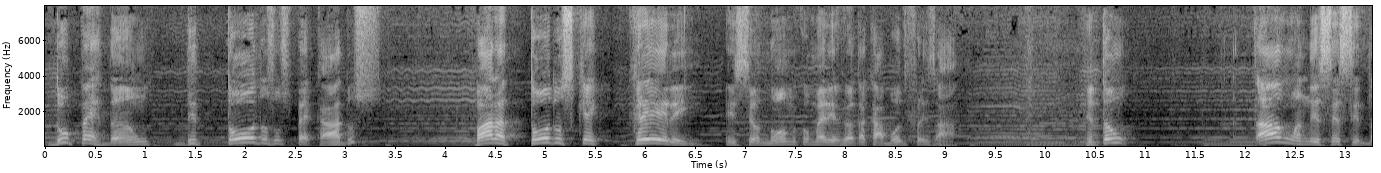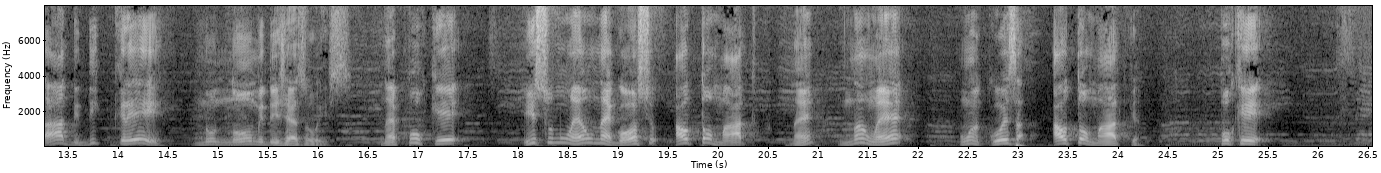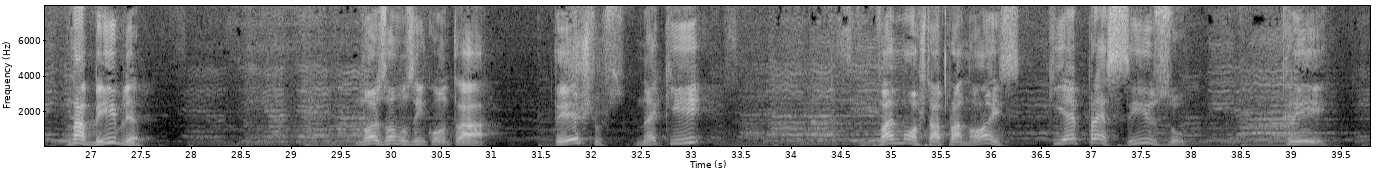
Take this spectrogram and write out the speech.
do perdão de todos os pecados para todos que crerem em seu nome, como Erivelto acabou de frisar. Então, há uma necessidade de crer no nome de Jesus, né? Porque isso não é um negócio automático, né? Não é uma coisa automática. Porque na Bíblia nós vamos encontrar textos, né, que vai mostrar para nós que é preciso crer,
